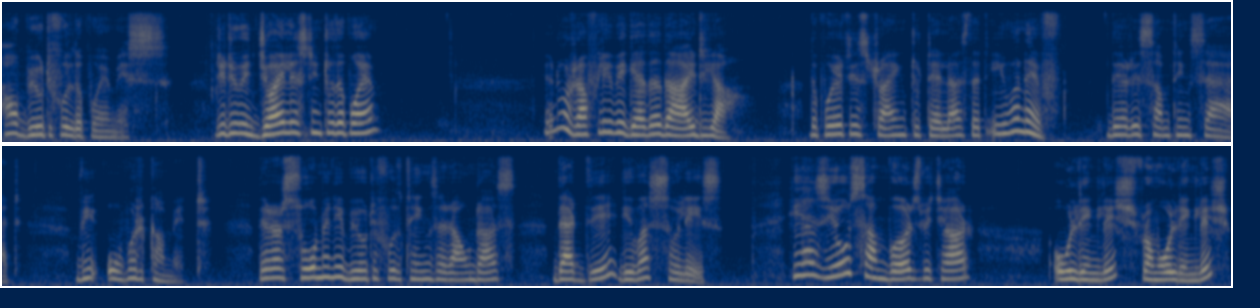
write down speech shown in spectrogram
How beautiful the poem is. Did you enjoy listening to the poem? You know, roughly we gather the idea. The poet is trying to tell us that even if there is something sad, we overcome it. There are so many beautiful things around us that they give us solace. He has used some words which are Old English, from Old English.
